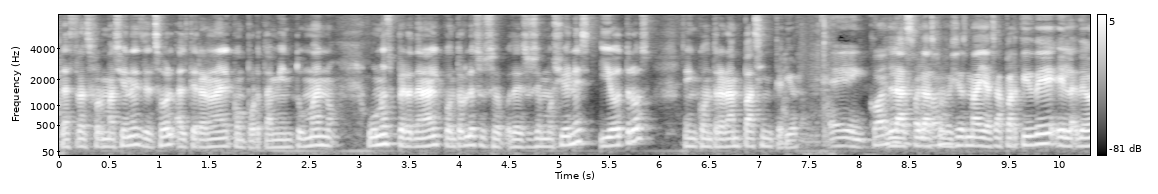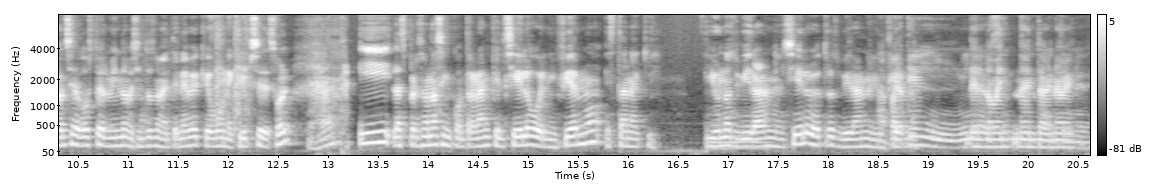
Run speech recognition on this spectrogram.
las transformaciones del sol alterarán el comportamiento humano. Unos perderán el control de sus, de sus emociones y otros encontrarán paz interior. Eh. Las, ¿Para las profecías mayas, a partir de, el- de 11 de agosto del 1999, que hubo un eclipse de sol, Ajá. y las personas encontrarán que el cielo o el infierno están aquí. Y unos vivirán en el cielo y otros vivirán en el A infierno. partir del Del 1999. 99.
